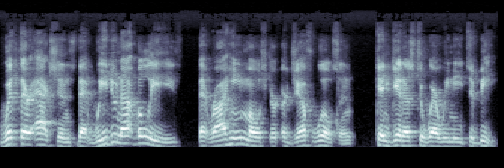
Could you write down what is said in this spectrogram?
with their actions that we do not believe that Raheem Mostert or Jeff Wilson can get us to where we need to be.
